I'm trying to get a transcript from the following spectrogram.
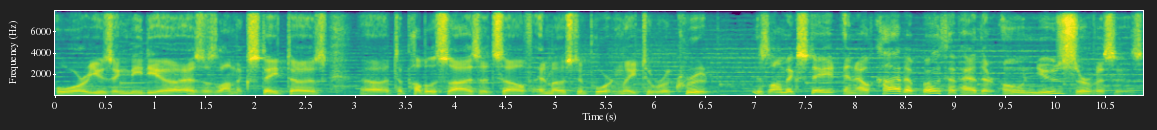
or using media as Islamic State does uh, to publicize itself and most importantly to recruit. Islamic State and Al Qaeda both have had their own news services.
